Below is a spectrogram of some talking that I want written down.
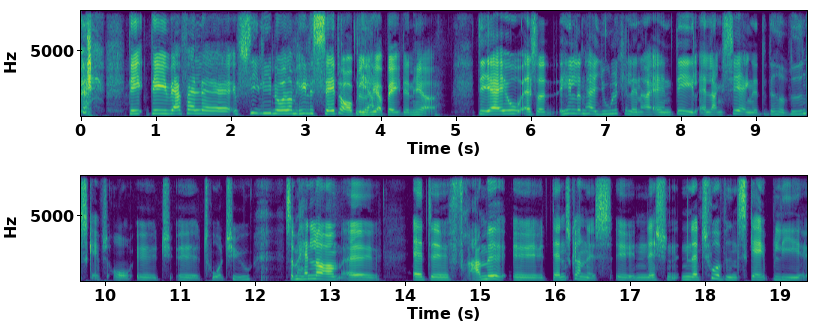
det, det er i hvert fald... Øh, sig lige noget om hele setup'et ja. her bag den her det er jo, altså, hele den her julekalender er en del af lanceringen af det, der hedder Videnskabsår øh, øh, 22, som handler om øh, at øh, fremme øh, danskernes øh, nation, naturvidenskabelige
